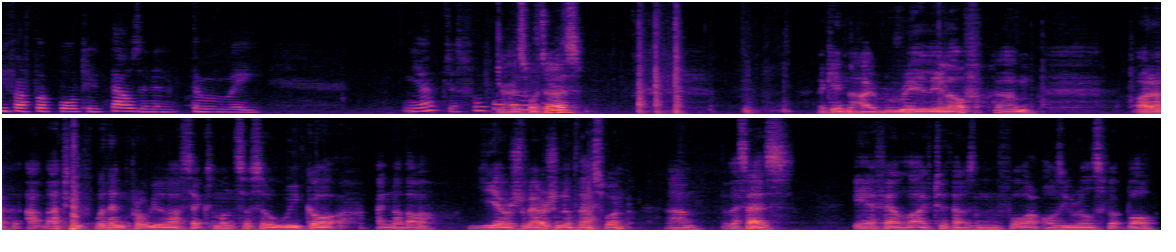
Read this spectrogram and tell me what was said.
FIFA Football 2003. Yeah, just football. That's what it is. A game that I really love. Um, actually, within probably the last six months or so, we got another year's version of this one. Um, this is AFL Live 2004 Aussie Rules Football.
